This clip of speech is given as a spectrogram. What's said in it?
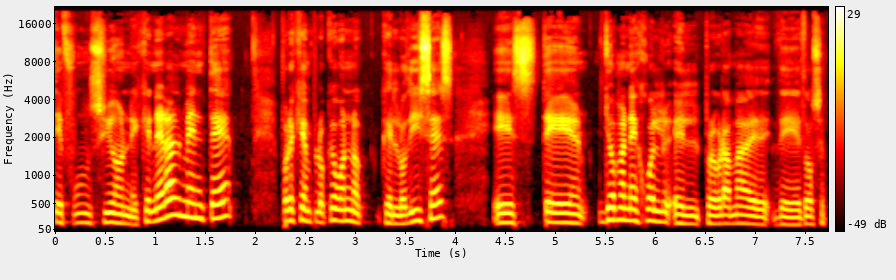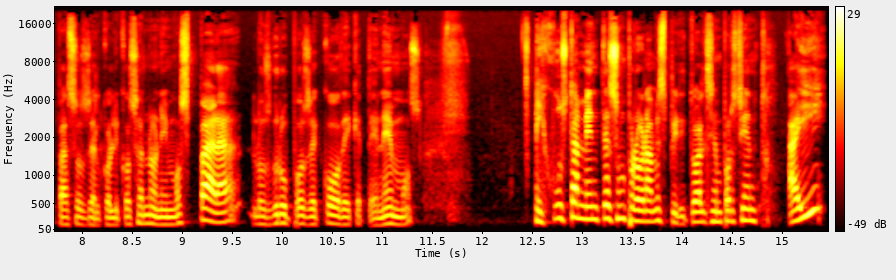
te funcione. Generalmente, por ejemplo, qué bueno que lo dices, este, yo manejo el, el programa de, de 12 Pasos de Alcohólicos Anónimos para los grupos de CODE que tenemos. Y justamente es un programa espiritual 100%. Ahí,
